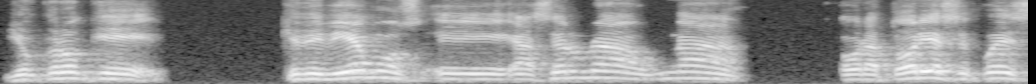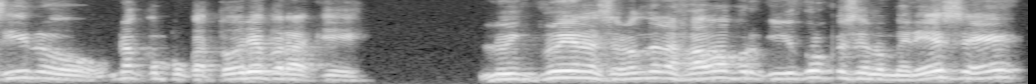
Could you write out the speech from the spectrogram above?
Yo creo que, que debíamos eh, hacer una, una oratoria, se puede decir, o una convocatoria para que lo incluyan al Salón de la Fama, porque yo creo que se lo merece. ¿eh?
